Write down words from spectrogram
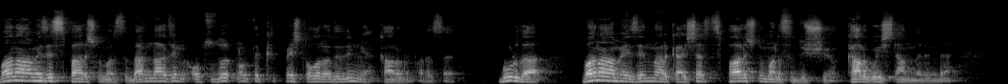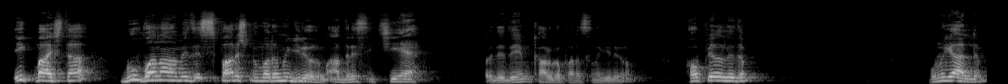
Van Ameze sipariş numarası. Ben daha demin 34.45 dolar ödedim ya kargo parası. Burada Van Ameze'nin arkadaşlar sipariş numarası düşüyor kargo işlemlerinde. İlk başta bu Van Ameze sipariş numaramı giriyorum adres 2'ye. Ödediğim kargo parasını giriyorum. Kopyala dedim. Bunu geldim.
